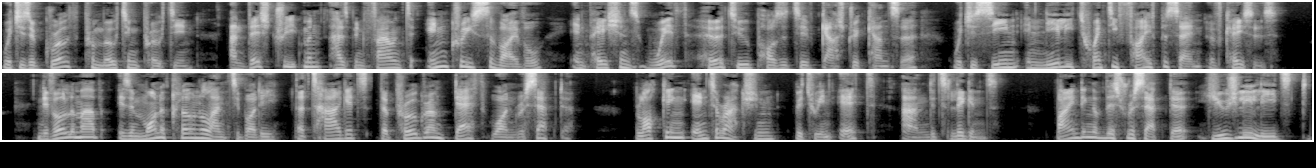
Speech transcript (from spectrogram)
which is a growth promoting protein, and this treatment has been found to increase survival in patients with HER2 positive gastric cancer, which is seen in nearly 25% of cases. Nivolumab is a monoclonal antibody that targets the programmed DEATH1 receptor, blocking interaction between it and its ligands. Binding of this receptor usually leads to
